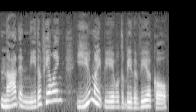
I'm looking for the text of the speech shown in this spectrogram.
not in need of healing, you might be able to be the vehicle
